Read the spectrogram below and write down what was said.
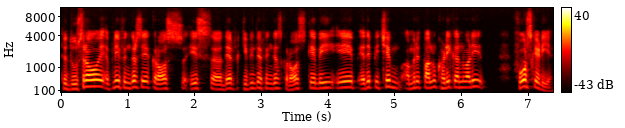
ਤੇ ਦੂਸਰਾ, ਉਹ ਆਪਣੀ ਫਿੰਗਰਸ ਇਹ ਕ੍ਰਾਸ ਇਸ their keeping their fingers cross ਕਿ ਬਈ ਇਹ, ਇਹਦੇ ਪਿੱਛੇ ਅਮਰਿਤਪਾਲ ਨੂੰ ਖੜੀ ਕਰਨ ਵਾਲੀ ਫੋਰਸ ਕਿਹੜੀ ਹੈ?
